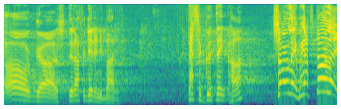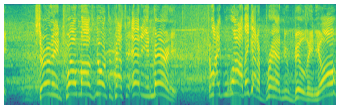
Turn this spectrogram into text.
oh gosh, did I forget anybody? That's a good thing, huh? Sterling, we got Sterling. Sterling, 12 miles north of Pastor Eddie and Mary. They're like, wow, they got a brand new building, y'all.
